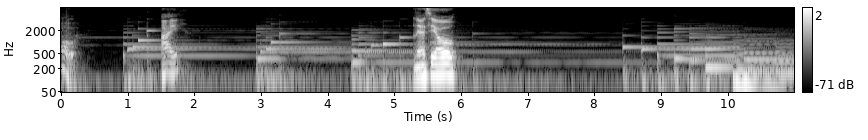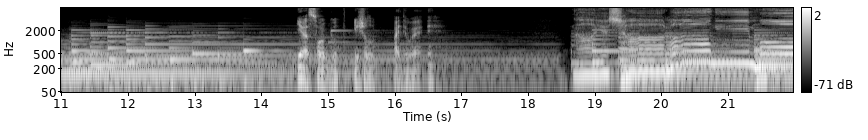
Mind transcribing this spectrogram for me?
Oh. Hi. 안녕하세요. Yeah, so good visual by the way. 나의 사랑이 멀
